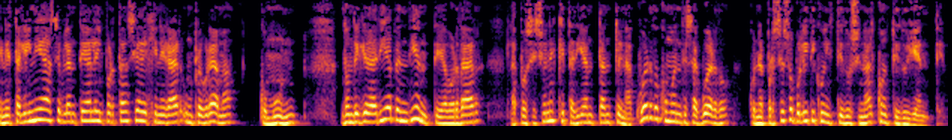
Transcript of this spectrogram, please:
En esta línea se plantea la importancia de generar un programa común, donde quedaría pendiente abordar las posiciones que estarían tanto en acuerdo como en desacuerdo con el proceso político institucional constituyente.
